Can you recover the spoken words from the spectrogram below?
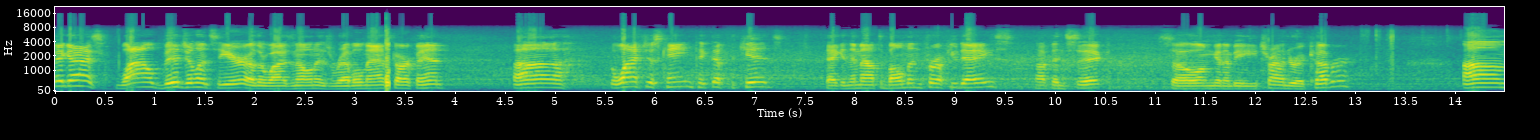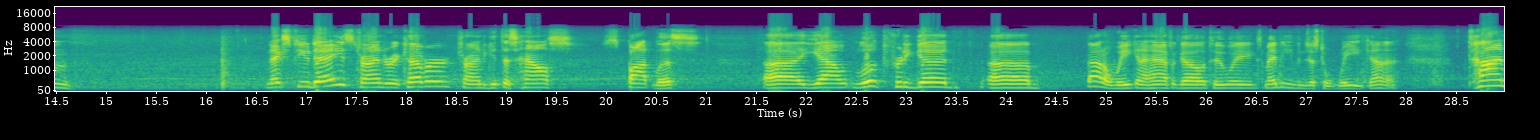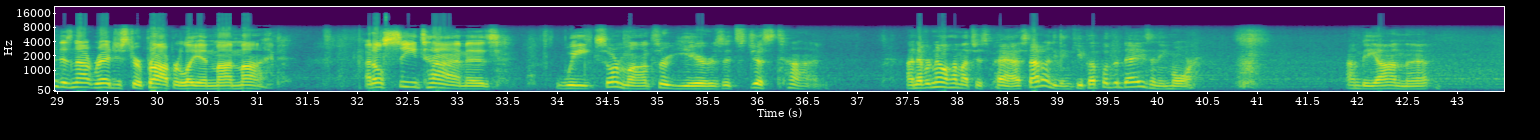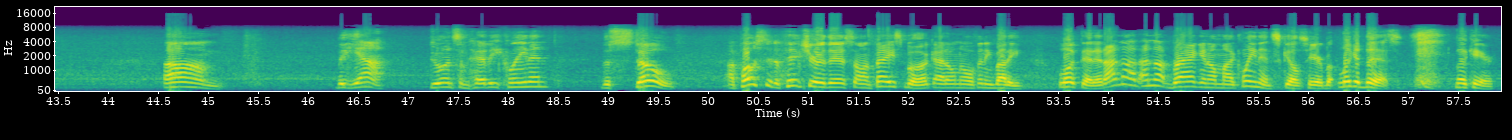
Hey guys, Wild Vigilance here, otherwise known as Rebel NASCAR fan. Uh, the wife just came, picked up the kids, taking them out to Bowman for a few days. I've been sick, so I'm going to be trying to recover. Um, next few days, trying to recover, trying to get this house spotless. Uh, yeah, looked pretty good uh, about a week and a half ago, two weeks, maybe even just a week. Uh, time does not register properly in my mind. I don't see time as weeks or months or years. It's just time. I never know how much has passed. I don't even keep up with the days anymore. I'm beyond that. Um, but yeah, doing some heavy cleaning. The stove. I posted a picture of this on Facebook. I don't know if anybody looked at it. I'm not I'm not bragging on my cleaning skills here, but look at this. Look here.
